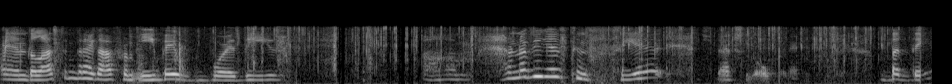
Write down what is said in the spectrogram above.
And the last thing that I got from eBay were these. Um, I don't know if you guys can see it. I should actually open it. But they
